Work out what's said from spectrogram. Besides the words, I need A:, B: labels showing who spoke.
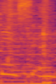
A: です。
